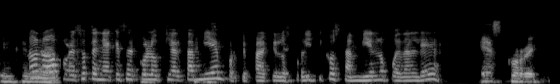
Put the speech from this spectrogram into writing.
en general. No, no, por eso tenía que ser coloquial también, porque para que los políticos también lo puedan leer. Es correcto.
